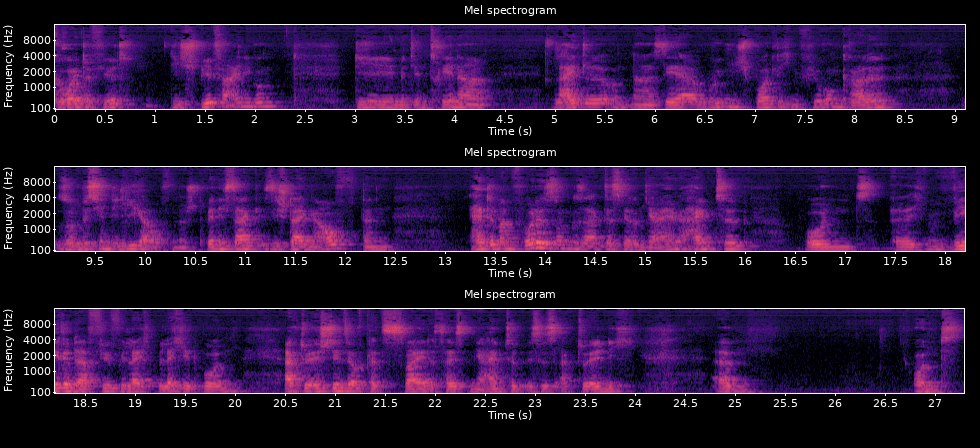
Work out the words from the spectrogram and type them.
Gräuter Fürth, die Spielvereinigung, die mit dem Trainer Leitl und einer sehr ruhigen sportlichen Führung gerade so ein bisschen die Liga aufmischt. Wenn ich sage, sie steigen auf, dann hätte man vor der Saison gesagt, das wäre ein Geheimtipp und äh, ich wäre dafür vielleicht belächelt worden. Aktuell stehen sie auf Platz 2, das heißt, ein Geheimtipp ist es aktuell nicht. Ähm, und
